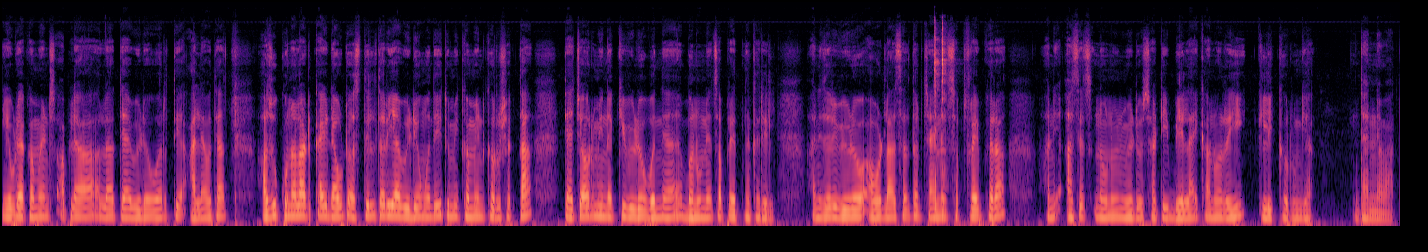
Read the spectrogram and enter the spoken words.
एवढ्या कमेंट्स आपल्याला त्या व्हिडिओवरती आल्या होत्या. अजून कुणाला काही डाऊट असतील तर या व्हिडिओमध्येही तुम्ही कमेंट करू शकता. त्याच्यावर मी नक्की व्हिडिओ बनण्या बनवण्याचा प्रयत्न करेल. आणि जरी व्हिडिओ आवडला असेल तर चॅनल सबस्क्राईब करा आणि असेच नवनवीन व्हिडिओसाठी बेल आयकॉनवरही क्लिक करून घ्या. धन्यवाद.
